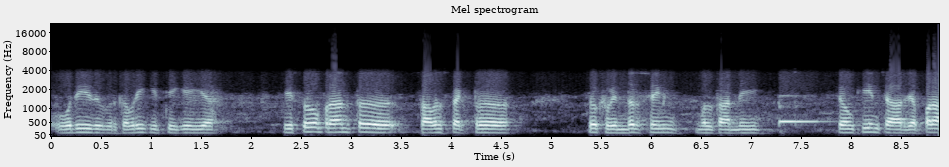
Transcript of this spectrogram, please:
ਉਹਦੀ ਰਿਕਵਰੀ ਕੀਤੀ ਗਈ ਆ। ਇਸ ਤੋਂ ਉਪਰੰਤ ਸਬ ਇੰਸਪੈਕਟਰ ਸੁਖਵਿੰਦਰ ਸਿੰਘ ਮੁਲਤਾਨੀ ਚੌਂਕੀ ਇੰਚਾਰਜ ਅਪਰਾ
